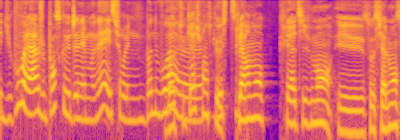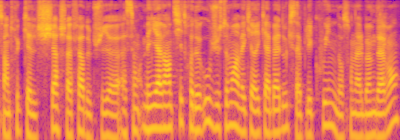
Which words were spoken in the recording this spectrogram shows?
Et du coup, voilà, je pense que Janelle Monet est sur une bonne voie. Bah, en tout cas, je pense euh, que de style. clairement, créativement et socialement, c'est un truc qu'elle cherche à faire depuis euh, assez longtemps. Mais il y avait un titre de ouf justement avec Erika Badu qui s'appelait Queen dans son album d'avant,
